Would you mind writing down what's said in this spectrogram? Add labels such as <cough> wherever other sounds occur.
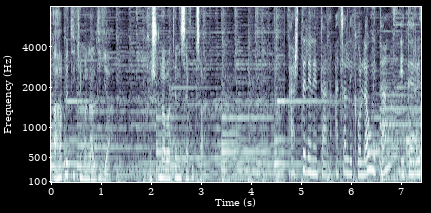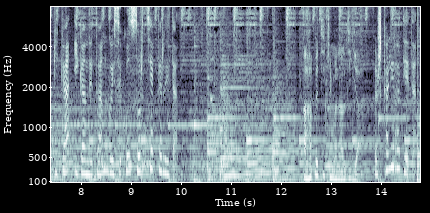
Ahapetik emanaldia, jesuna baten ezagutza. Astelenetan atxaldeko lauetan eta errepika igandetan goizeko zortziak terditan. Ahapetik emanaldia, Euskal Irratietan.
